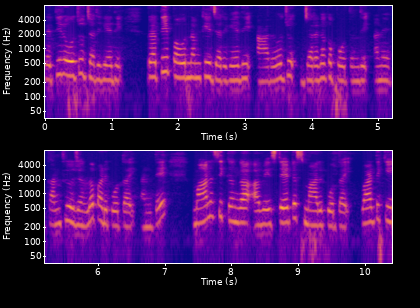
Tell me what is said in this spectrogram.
ప్రతిరోజు జరిగేది ప్రతి పౌర్ణమికి జరిగేది ఆ రోజు జరగకపోతుంది అనే కన్ఫ్యూజన్లో పడిపోతాయి. అంటే మానసికంగా అవి స్టేటస్ మారిపోతాయి. వాటికి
